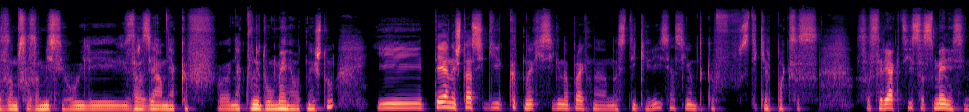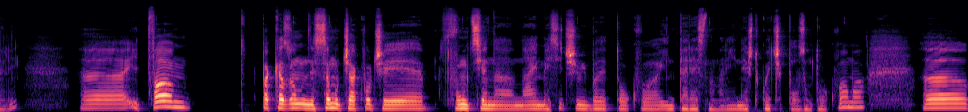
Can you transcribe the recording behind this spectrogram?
съм се замислил или изразявам някакъв, някакво недоумение от нещо. И тези неща си ги кътнах и си ги направих на, на стикери. И сега си имам такъв стикер пак с, с реакции, с мене си, нали. И това пак казвам, не съм очаквал, че функция на, на iMessage ще ми бъде толкова интересна, нали? нещо, което ще ползвам толкова, ама а,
